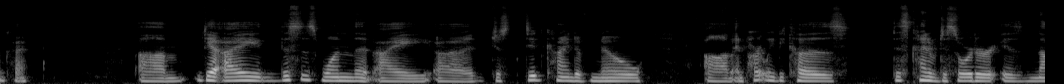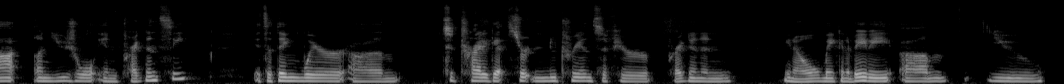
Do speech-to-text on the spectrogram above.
Okay. Um, yeah, I this is one that I uh, just did kind of know, um, and partly because this kind of disorder is not unusual in pregnancy. It's a thing where um, to try to get certain nutrients if you're pregnant and you know making a baby, um, you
